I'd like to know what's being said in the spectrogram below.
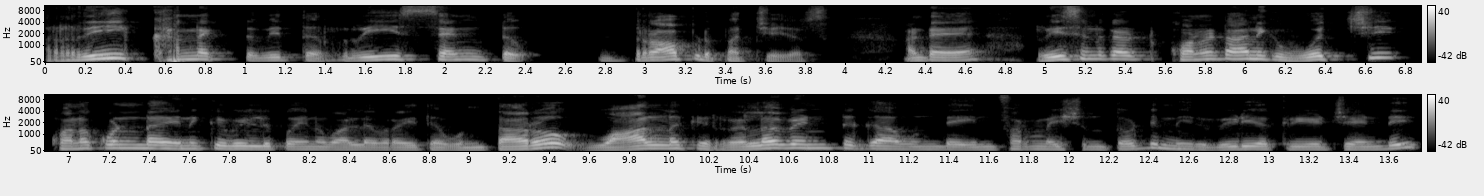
Reconnect with recent dropped purchasers. అంటే రీసెంట్గా కొనటానికి వచ్చి కొనకుండా వెనక్కి వెళ్ళిపోయిన వాళ్ళు ఎవరైతే ఉంటారో వాళ్ళకి రెలవెంట్గా ఉండే ఇన్ఫర్మేషన్ తోటి మీరు వీడియో క్రియేట్ చేయండి.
